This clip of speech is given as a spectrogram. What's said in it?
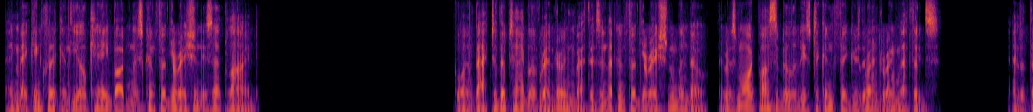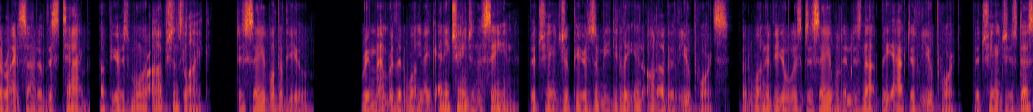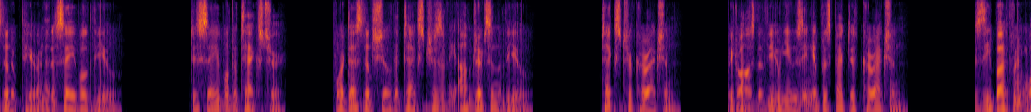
And making click in the OK button this configuration is applied. Going back to the tab of rendering methods in the configuration window, there is more possibilities to configure the rendering methods and at the right side of this tab appears more options like Disable the view. Remember that when you make any change in the scene, the change appears immediately in all other viewports, but when the view is disabled and is not the active viewport, the changes doesn't appear in the disabled view. Disable the texture. For doesn't show the textures of the objects in the view. Texture correction. Redraws the view using a perspective correction. Z-buffer and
